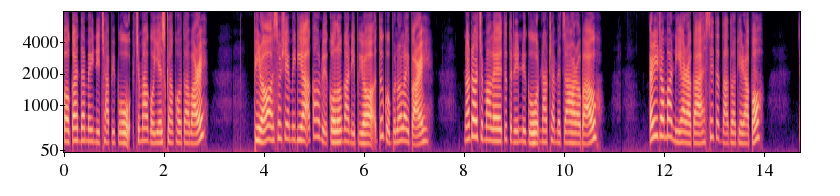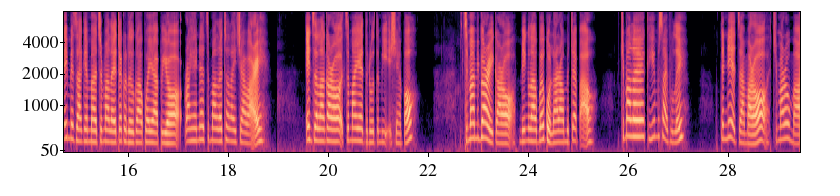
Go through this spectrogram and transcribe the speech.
ပေါ်ကန်တမိတ်နေချပြဖို့ကျမကို yes ကန်ခေါ်သွားပါတယ်ပြီးတော့ social media account တွေအကုန်လုံးကနေပြီးတော့သူ့ကိုဘလော့လိုက်ပါတယ် နောက်တော့ကျမလည်းသူ့သတင်းတွေကိုနောက်ထပ်မကြားရတော့ပါဘူးအဲ့ဒီတော့မှနေရတာကစိတ်သက်သာသွားခဲ့တာပေါ့တိတ်မကြခင်မှာကျမလည်းတက္ကသိုလ်ကဖွဲ့ရပြီးတော့ Ryan နဲ့ကျမလက်ထပ်လိုက်ကြပါတယ်အင်ဂျလာကတော့ကျမရဲ့သူတို့သမီးအရှင်ပေါ့ကျမမိဘတွေကတော့မင်္ဂလာပွဲကိုလာတော့မတက်ပါဘူးကျမလည်းခရီးမဆိုင်ဘူးလေတနေ့အကြာမှာတော့ကျမတို့မှာ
